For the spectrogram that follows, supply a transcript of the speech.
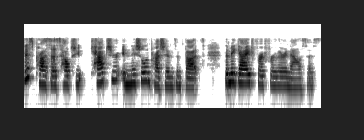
This process helps you capture initial impressions and thoughts that may guide for further analysis.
